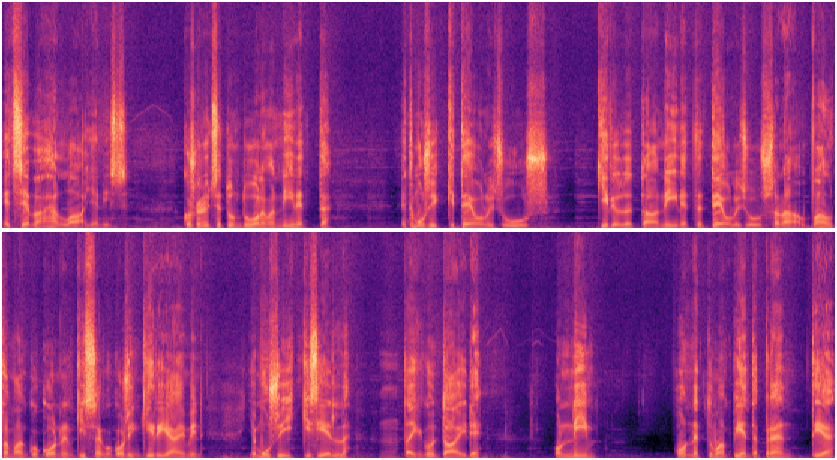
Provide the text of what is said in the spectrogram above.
että se vähän laajenisi. Koska nyt se tuntuu olevan niin, että, että musiikkiteollisuus kirjoitetaan niin, että teollisuussana on valtavan kokoinen kissan kokoisin kirjaimin ja musiikki siellä, mm. tai ikään kuin taide, on niin onnettoman pientä bränttiä,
